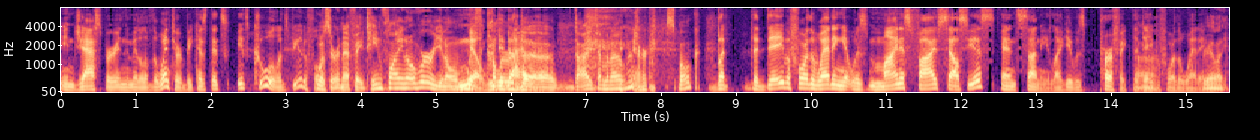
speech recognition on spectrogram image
in Jasper in the middle of the winter because it's it's cool. It's beautiful. Was there an F 18 flying over, you know, no, with colored uh, dye coming out of it or smoke? But the day before the wedding, it was minus five Celsius and sunny. Like it was perfect the uh, day ah, before the wedding. Really?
